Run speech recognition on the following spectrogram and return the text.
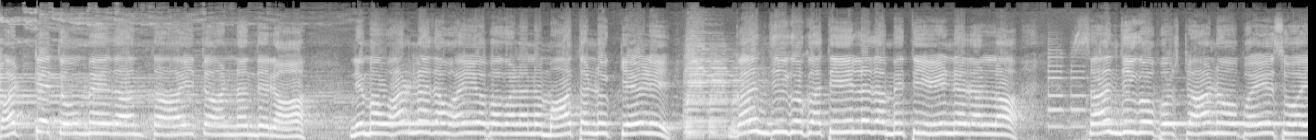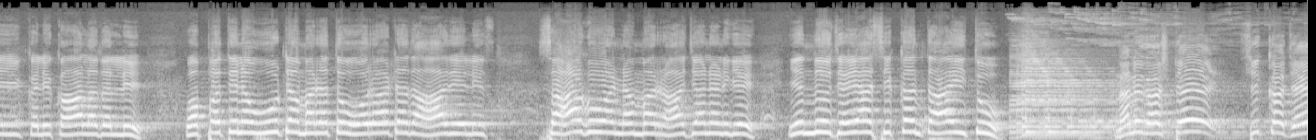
ಬಟ್ಟೆ ತುಂಬೆದ ಅಂತ ಆಯ್ತು ಅಣ್ಣಂದಿರ. ನಿಮ್ಮ ವರ್ಣದ ವೈಭವಗಳನ್ನು ಮಾತನ್ನು ಕೇಳಿ. ಗಂಜಿಗೂ ಗತಿ ಇಲ್ಲದ ಮಿತಿ ಹೀನರಲ್ಲ. ಸಂಜಿಗೂ ಪುಷ್ಟಾನು ಬಯಸುವ ಈ ಕಲಿಕಾಲದಲ್ಲಿ ಒಪ್ಪತ್ತಿನ ಊಟ ಮರೆತು ಹೋರಾಟದ ಹಾದಿಯಲ್ಲಿ ಸಾಗುವ ನಮ್ಮ ರಾಜನಿಗೆ ಎಂದು ಜಯ ಸಿಕ್ಕಂತಾಯಿತು. ನನಗಷ್ಟೇ ಸಿಕ್ಕ ಜಯ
